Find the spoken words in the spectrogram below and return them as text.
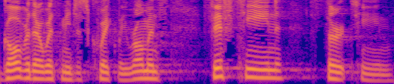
Go over there with me just quickly. Romans 15, 13.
